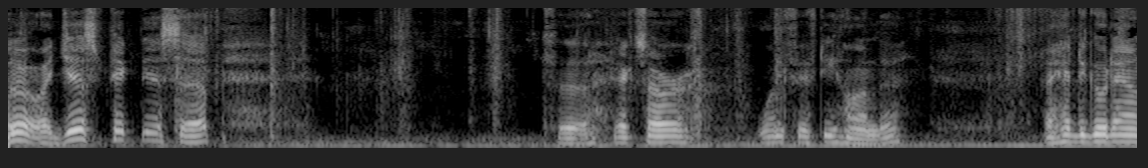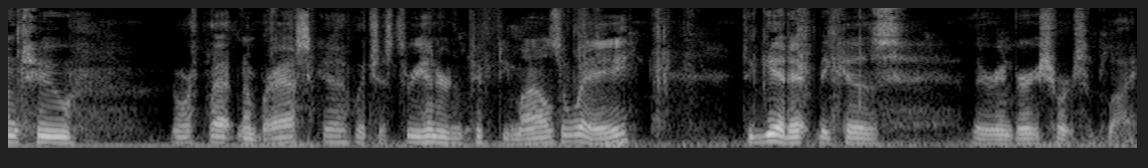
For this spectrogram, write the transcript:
So I just picked this up. It's a XR 150 Honda. I had to go down to North Platte, Nebraska, which is 350 miles away to get it because they're in very short supply.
